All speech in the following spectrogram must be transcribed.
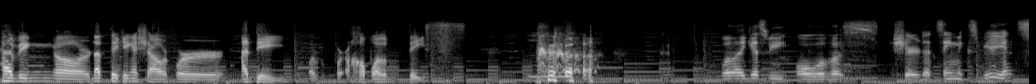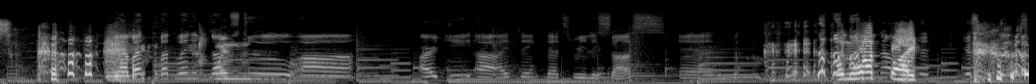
having or not taking a shower for a day or for a couple of days. Mm, Well, I guess we all of us share that same experience. yeah, but but when it comes When- to uh, RG, uh, I think that's really sus. And On what No, part? Just, just.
